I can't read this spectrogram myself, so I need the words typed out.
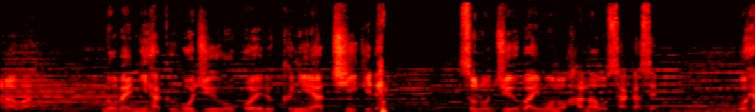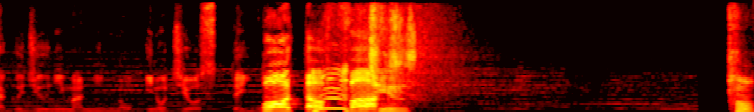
からは延べ250を超える国や地域でその10倍もの花を咲かせ512万人の命を吸っていた what the Mm, fuck? Jesus. Huh.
